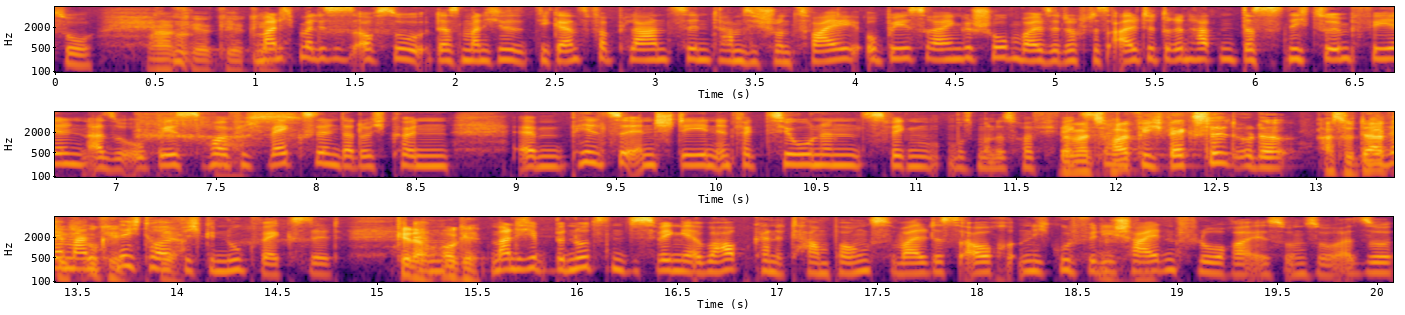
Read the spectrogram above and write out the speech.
So. Okay, okay, okay. Manchmal ist es auch so, dass manche, die ganz verplant sind, haben sich schon zwei OBs reingeschoben, weil sie doch das alte drin hatten. Das ist nicht zu empfehlen. Also OBs Krass. häufig wechseln, dadurch können ähm, Pilze entstehen, Infektionen. Deswegen muss man das häufig wenn wechseln. Wenn man es häufig wechselt oder? Also dadurch, ja, wenn man es nicht häufig ja. genug wechselt. Genau, ähm, okay. Manche benutzen deswegen ja überhaupt keine Tampons, weil das auch nicht gut für die mhm. Scheidenflora ist und so. Also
